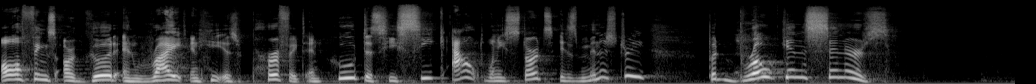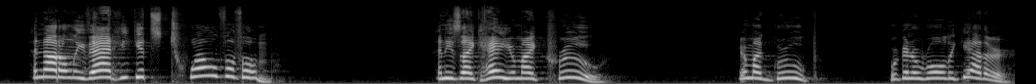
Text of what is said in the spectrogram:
All things are good and right, and he is perfect. And who does he seek out when he starts his ministry? But broken sinners. And not only that, he gets 12 of them. And he's like, hey, you're my crew. You're my group. We're going to roll together.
